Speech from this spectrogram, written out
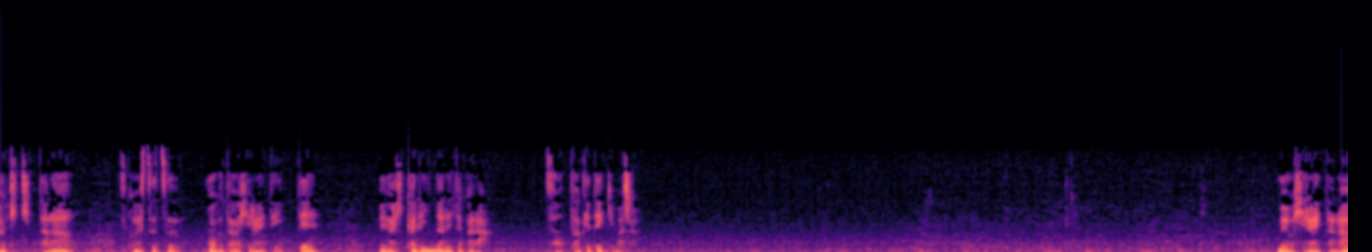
吐き切ったら少しずつまぶたを開いていって目が光に慣れてからそっと開けていきましょう。目を開いたら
